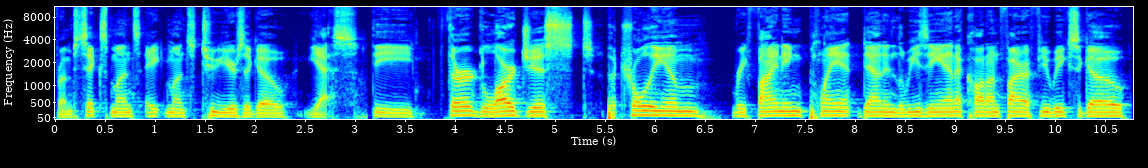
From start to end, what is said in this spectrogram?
from six months, eight months, two years ago? Yes. The third largest petroleum refining plant down in Louisiana caught on fire a few weeks ago,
